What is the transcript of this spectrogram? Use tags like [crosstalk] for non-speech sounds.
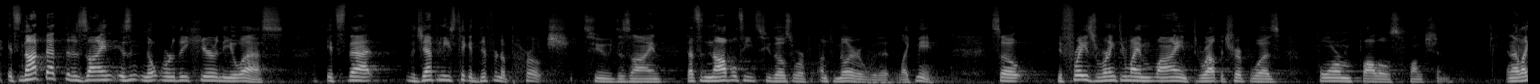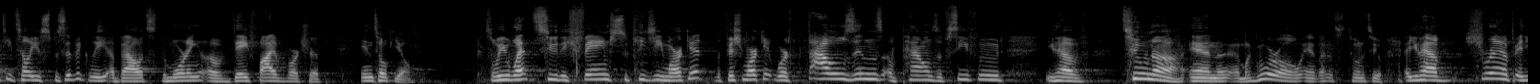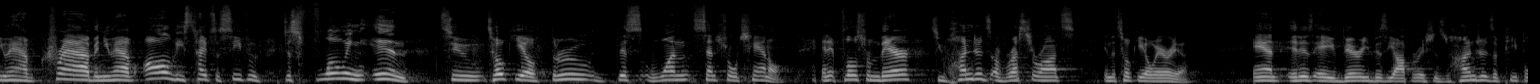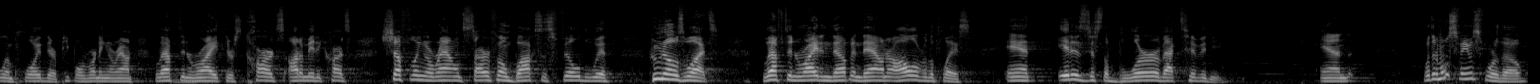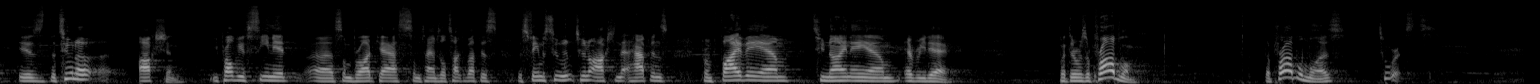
It's not that the design isn't noteworthy here in the US, it's that the Japanese take a different approach to design. That's a novelty to those who are unfamiliar with it, like me. So the phrase running through my mind throughout the trip was form follows function. And I'd like to tell you specifically about the morning of day five of our trip in Tokyo. So we went to the famed Tsukiji market, the fish market, where thousands of pounds of seafood, you have tuna and uh, maguro, and that's tuna too. And you have shrimp and you have crab and you have all these types of seafood just flowing in to Tokyo through this one central channel. And it flows from there to hundreds of restaurants in the Tokyo area. And it is a very busy operation. There's hundreds of people employed there, people running around left and right. There's carts, automated carts, shuffling around, styrofoam boxes filled with who knows what, left and right and up and down and all over the place. And it is just a blur of activity. And what they're most famous for, though, is the tuna auction. You probably have seen it, uh, some broadcasts. Sometimes I'll talk about this, this famous tuna auction that happens from 5 a.m. to 9 a.m. every day. But there was a problem. The problem was tourists.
